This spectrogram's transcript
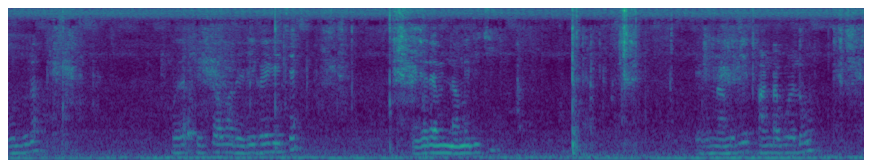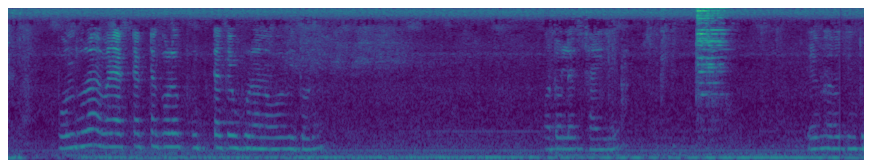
বন্ধুরা ক্ষীরটা আমার রেডি হয়ে গেছে। এবারে আমি নামিয়ে দিচ্ছি। নামিয়ে দিয়ে ঠান্ডা করে দেবো। বন্ধুরা এবার একটা একটা করে ফুটটাকে ভরে নেব ভিতরে। পটলের সাইজে। এইভাবে কিন্তু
